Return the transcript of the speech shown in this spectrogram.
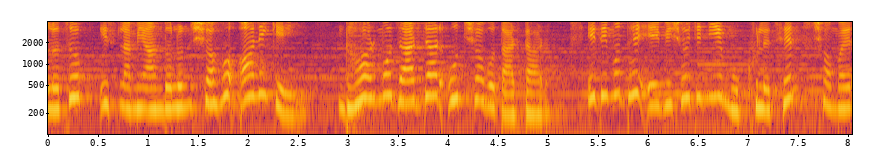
আলোচক, ইসলামী আন্দোলন সহ অনেকেই। ধর্ম যার যার উৎসব তার তার। ইতিমধ্যে এই বিষয়টি নিয়ে মুখ খুলেছেন সময়ের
